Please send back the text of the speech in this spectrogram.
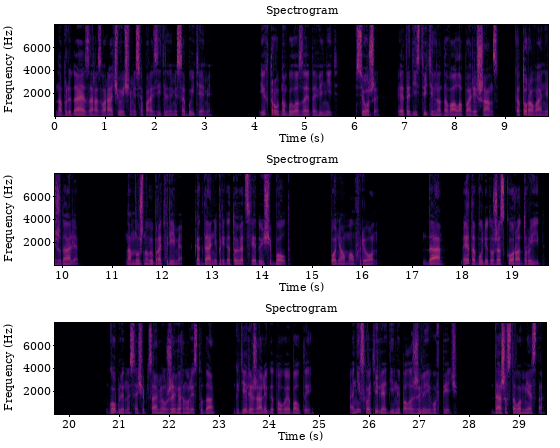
наблюдая за разворачивающимися поразительными событиями. Их трудно было за это винить. Все же, это действительно давало паре шанс, которого они ждали. «Нам нужно выбрать время, когда они приготовят следующий болт», — понял Малфрион. «Да, это будет уже скоро, друид». Гоблины со щипцами уже вернулись туда, где лежали готовые болты. Они схватили один и положили его в печь. Даже с того места,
